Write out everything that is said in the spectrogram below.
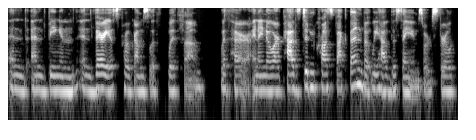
and and being in in various programs with with um, with her, and I know our paths didn't cross back then, but we have the same sort of spiritual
